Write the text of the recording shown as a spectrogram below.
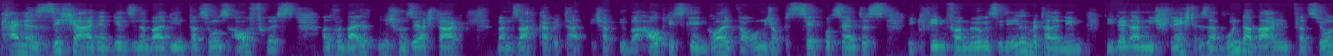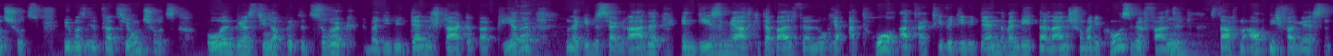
keine Sicherheit in dem Sinne, weil die Inflation es auffrisst. Also von daher bin ich schon sehr stark beim Sachkapital. Ich habe überhaupt nichts gegen Gold. Warum nicht auch bis 10 Prozent des liquiden Vermögens in Edelmetalle nehmen? Die werden einem nicht schlecht. Das ist ein wunderbarer Inflationsschutz. Übrigens Inflationsschutz. Holen wir uns die mhm. doch bitte zurück über dividendenstarke Papiere. Ja. Und da gibt es ja gerade in diesem Jahr, es geht ja bald für Logia, hochattraktive Dividendenrenditen, allein schon, weil die Kurse gefallen mhm. sind. Das darf man auch nicht vergessen.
